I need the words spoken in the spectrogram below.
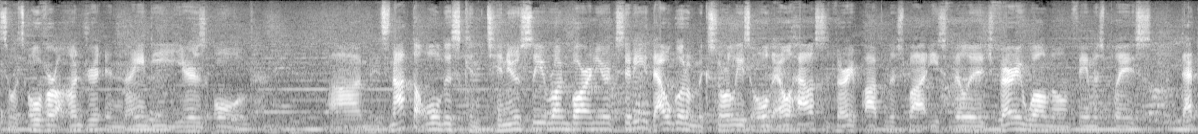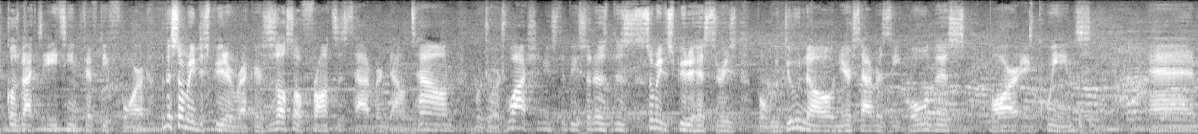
So it's over 190 years old. Um, it's not the oldest continuously run bar in New York City. That will go to McSorley's Old Ale House. It's a very popular spot, East Village, very well known, famous place. That goes back to 1854. But there's so many disputed records. There's also Fraunces Tavern downtown where George Washington used to be. So there's, there's so many disputed histories. But we do know Neir's Tavern is the oldest bar in Queens. And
